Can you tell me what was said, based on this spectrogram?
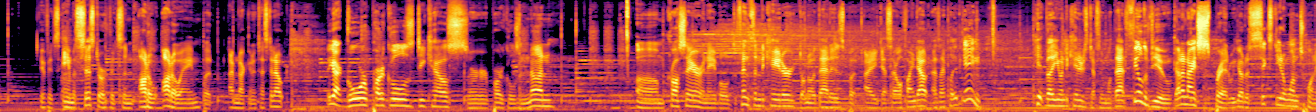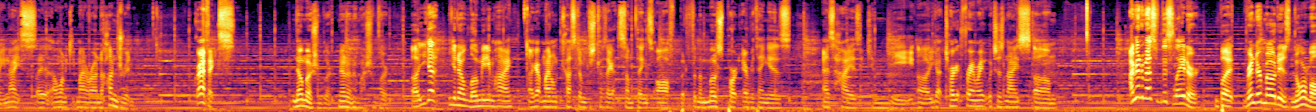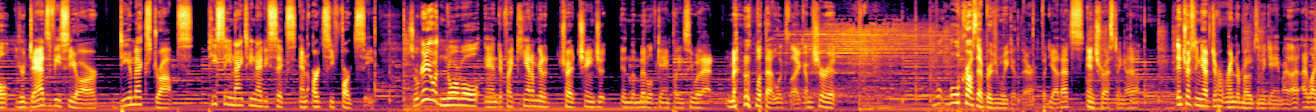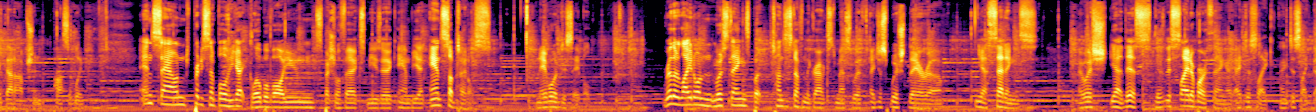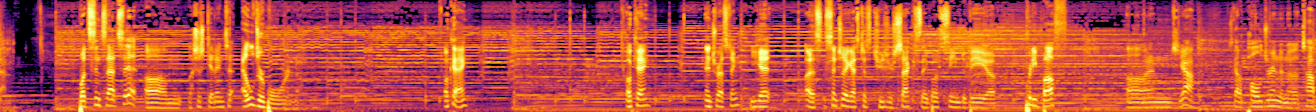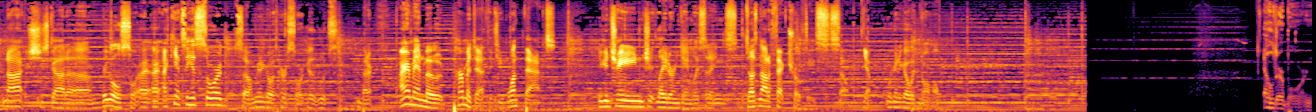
if it's aim assist or if it's an auto auto aim, but I'm not going to test it out. They got gore, particles, decals, or particles and none. Um, crosshair enabled defense indicator. Don't know what that is, but I guess I will find out as I play the game. Hit value indicators, definitely want that. Field of view, got a nice spread. We go to 60 to 120, nice. I, I want to keep mine around 100. Graphics, no motion blur. No, no, no motion blur. Uh, you got, you know, low, medium, high. I got mine on custom just because I got some things off, but for the most part, everything is as high as it can be. Uh, you got target frame rate, which is nice. Um, I'm gonna mess with this later, but render mode is normal, your dad's VCR, DMX drops, PC 1996, and artsy fartsy. So we're gonna go with normal, and if I can, I'm gonna try to change it in the middle of gameplay and see what that what that looks like. I'm sure it. We'll, we'll cross that bridge when we get there. But yeah, that's interesting. interesting to have different render modes in the game. I, I like that option possibly. And sound, pretty simple. You got global volume, special effects, music, ambient, and subtitles. Enabled or disabled. Rather light on most things, but tons of stuff in the graphics to mess with. I just wish their, uh, yeah, settings I wish, yeah, this, this, this slider bar thing, I, I dislike, I dislike that. But since that's it, um, let's just get into Elderborn. Okay. Okay. Interesting. You get, uh, essentially, I guess, just choose your sex. They both seem to be uh, pretty buff. Uh, and yeah, he's got a pauldron and a top notch. She's got a big old sword. I, I, I can't see his sword, so I'm gonna go with her sword because it looks better. Iron Man mode, permadeath, if you want that. You can change it later in gameplay settings. It does not affect trophies. So, yep, we're to go with normal. Elderborn.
